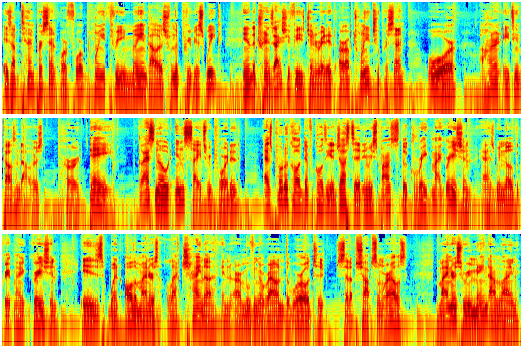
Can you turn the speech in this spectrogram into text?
is up 10% or $4.3 million from the previous week, and the transaction fees generated are up 22% or $118,000 per day. Glassnode Insights reported as protocol difficulty adjusted in response to the Great Migration, as we know, the Great Migration is when all the miners left China and are moving around the world to set up shop somewhere else miners who remained online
